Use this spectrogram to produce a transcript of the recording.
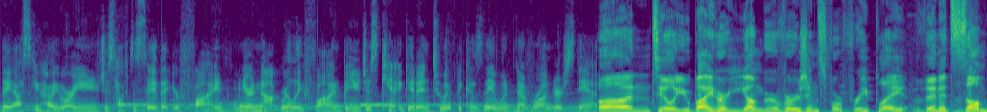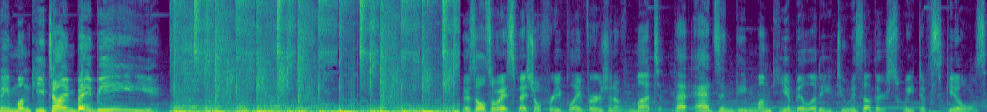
They ask you how you are, and you just have to say that you're fine when you're not really fine, but you just can't get into it because they would never understand. Until you buy her younger versions for free play, then it's zombie monkey time, baby! There's also a special free play version of Mutt that adds in the monkey ability to his other suite of skills,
